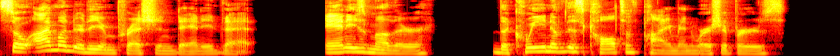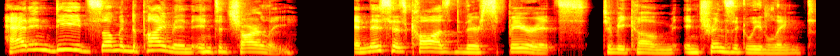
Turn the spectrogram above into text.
So i'm under the impression danny that annie's mother the queen of this cult of Paimon worshippers had indeed summoned Paimon into charlie and this has caused their spirits to become intrinsically linked.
